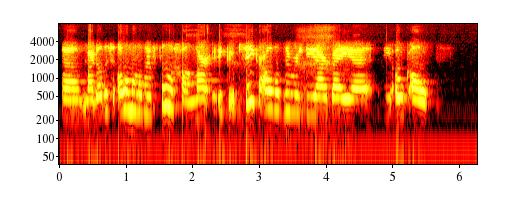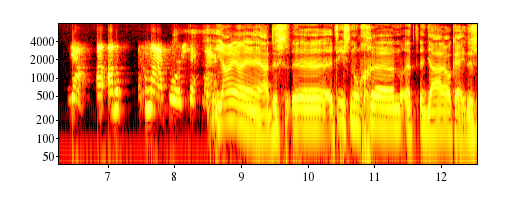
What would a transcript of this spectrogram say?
Eh, maar dat is allemaal nog in volle gang. Maar ik heb zeker al wat nummers die daarbij die ook al ja, aan, het gemaakt worden, zeg maar. ja, ja, ja. ja. Dus het is nog... het, ja, oké. Dus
